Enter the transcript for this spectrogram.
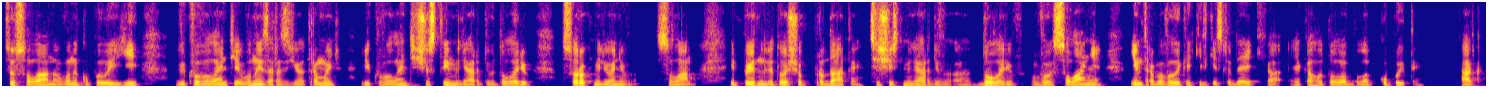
Цю Solana, Вони купили її в еквіваленті. Вони зараз її отримують отримують в еквіваленті 6 мільярдів доларів 40 мільйонів Солан. Відповідно, для того, щоб продати ці 6 мільярдів е, доларів в Солані, їм треба велика кількість людей, яка, яка готова була б купити так,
